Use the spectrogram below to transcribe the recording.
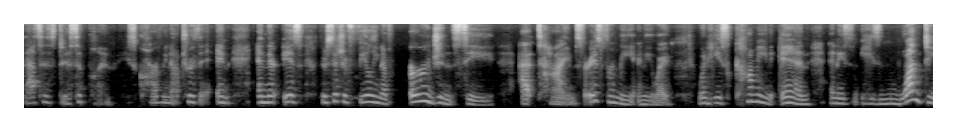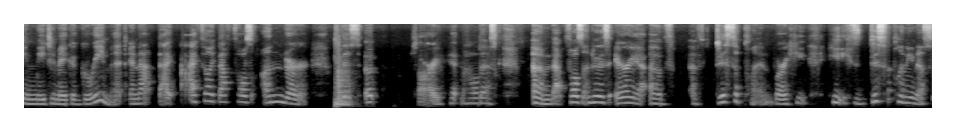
That's his discipline. He's carving out truth. And and there is there's such a feeling of urgency at times. There is for me anyway, when he's coming in and he's he's wanting me to make agreement. And that, that I feel like that falls under this oh, sorry, hit my whole desk. Um, that falls under this area of of discipline where he, he he's disciplining us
